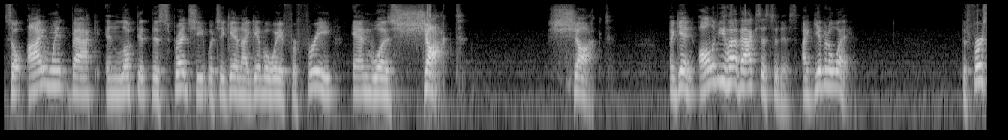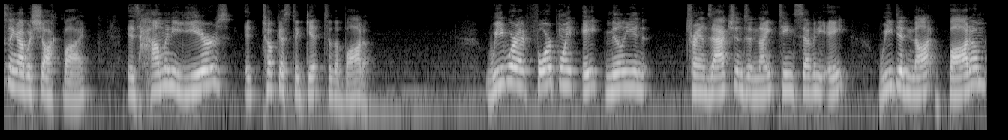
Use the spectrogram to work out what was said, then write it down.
So I went back and looked at this spreadsheet, which again I give away for free, and was shocked. Shocked. Again, all of you have access to this. I give it away. The first thing I was shocked by is how many years it took us to get to the bottom. We were at 4.8 million transactions in 1978. We did not bottom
